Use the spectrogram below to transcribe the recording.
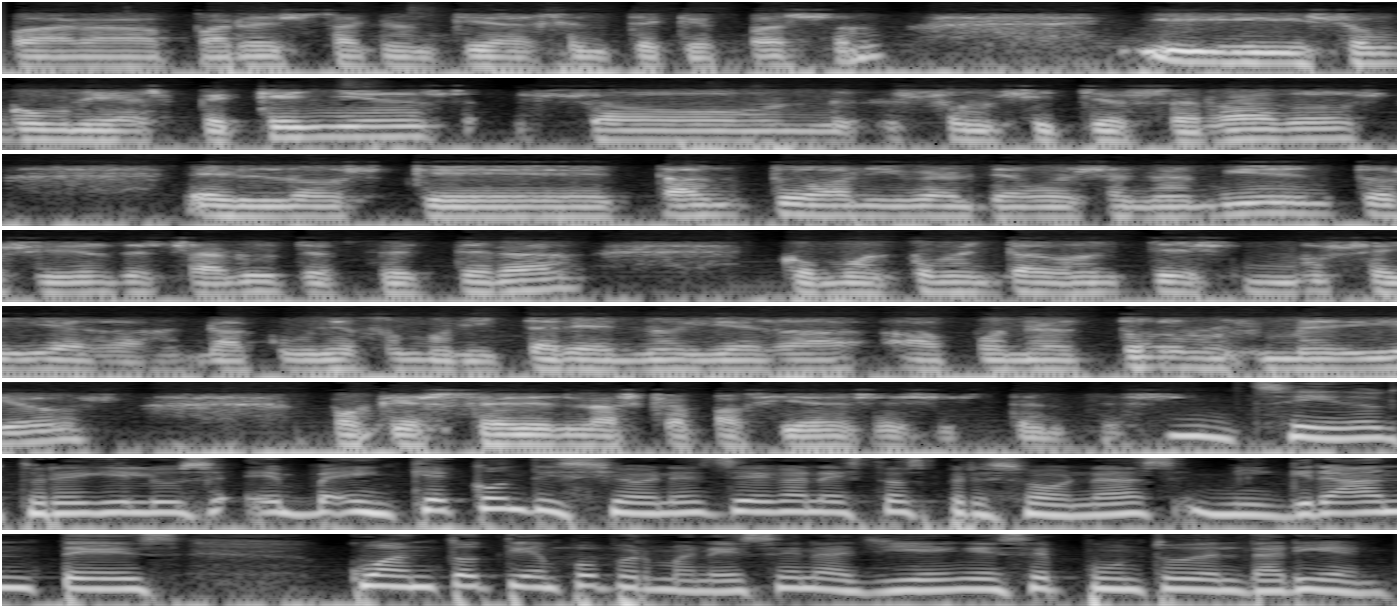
para, para esta cantidad de gente que pasa, y son comunidades pequeñas, son, son sitios cerrados, en los que tanto a nivel de saneamiento, servicios de salud, etcétera, como he comentado antes, no se llega, la comunidad humanitaria no llega a poner todos los medios porque exceden las capacidades existentes. Sí, doctor Eguiluz, eh, ¿en qué condiciones llegan estas personas migrantes? ¿Cuánto tiempo permanecen allí en ese punto del Darién?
